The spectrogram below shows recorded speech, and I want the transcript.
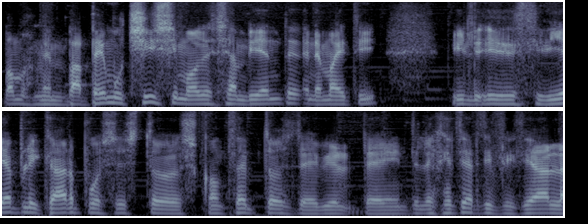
vamos, me empapé muchísimo de ese ambiente en MIT y, decidí aplicar pues estos conceptos de, inteligencia artificial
